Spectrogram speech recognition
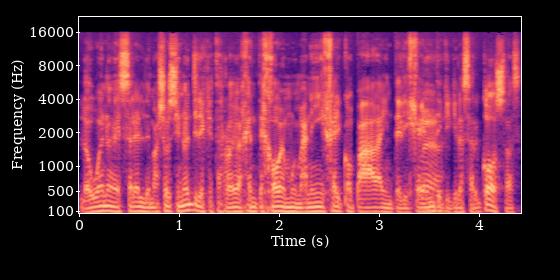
lo bueno de ser el de mayor seniority es que estás rodeado de gente joven, muy manija y copada, inteligente, que quiere hacer cosas.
